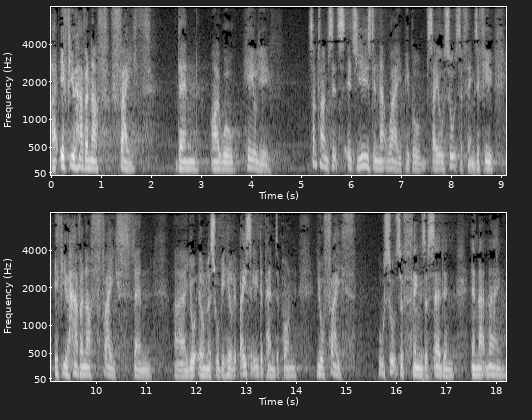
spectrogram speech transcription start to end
uh, If you have enough faith, then I will heal you. Sometimes it's, it's used in that way. People say all sorts of things. If you, if you have enough faith, then uh, your illness will be healed. It basically depends upon your faith. All sorts of things are said in, in that name.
